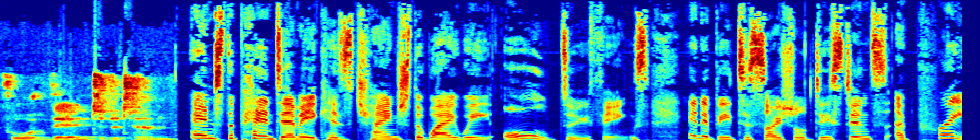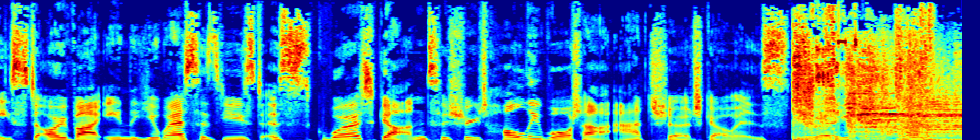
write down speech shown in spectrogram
for them to determine. And the pandemic has changed the way we all do things. In a bid to social distance, a priest over in the US has used a squirt gun to shoot holy water at churchgoers. You ready?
